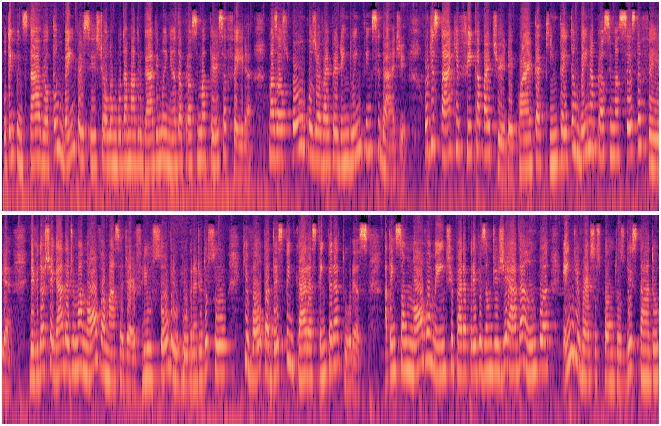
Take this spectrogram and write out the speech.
O tempo instável também persiste ao longo da madrugada e manhã da próxima terça-feira, mas aos poucos já vai perdendo intensidade. O destaque fica a partir de quarta, quinta e também na próxima sexta-feira, devido à chegada de uma nova massa de ar frio sobre o Rio Grande do Sul, que volta a despencar as temperaturas. Atenção novamente para a previsão de geada ampla em diversos pontos do estado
